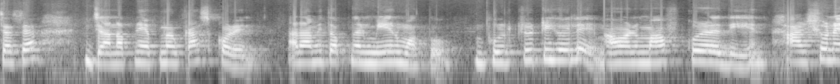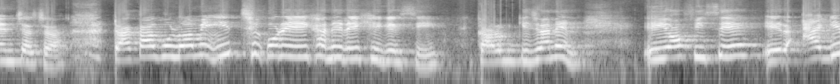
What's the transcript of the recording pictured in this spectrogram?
চাচা যান আপনি আপনার কাজ করেন আর আমি তো আপনার মেয়ের মতো। ভুল ত্রুটি হলে আমার মাফ করে দিয়েন। আর শোনেন চাচা টাকাগুলো আমি ইচ্ছে করে এখানে রেখে গেছি। কারণ কি জানেন এই অফিসে এর আগে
